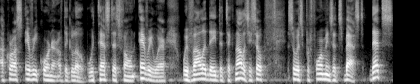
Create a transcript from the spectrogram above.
across every corner of the globe. We test this phone everywhere. We validate the technology. So so it's performing its best. That's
